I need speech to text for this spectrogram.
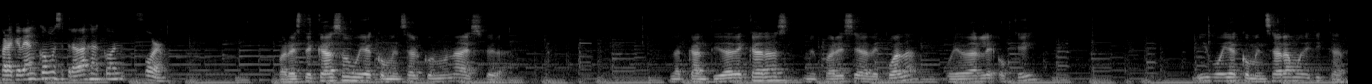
para que vean cómo se trabaja con Form. Para este caso voy a comenzar con una esfera. La cantidad de caras me parece adecuada. Voy a darle OK. Y voy a comenzar a modificar.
